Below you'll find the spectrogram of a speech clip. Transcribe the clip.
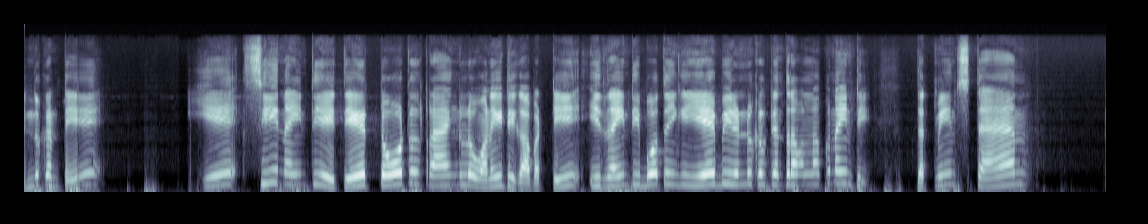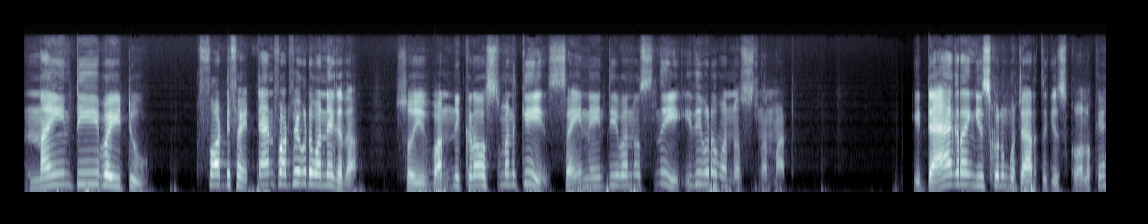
ఎందుకంటే ఏ సి నైంటీ అయితే టోటల్ ట్రయాంగిల్ వన్ ఎయిటీ కాబట్టి ఇది నైంటీ పోతే ఇంక ఏబి రెండు కలిపి ఎంత రావాలి నాకు? Ninety that means tan ninety by two forty five tan forty five కూడా వన్నే కదా? సో ఈ వన్ ఇక్కడ వస్తుంది మనకి. సైన్ నైంటీ వన్ వస్తుంది. ఇది కూడా వన్ వస్తుంది అనమాట ఈ డయాగ్రామ్ తీసుకోవడం కొంచెం జాగ్రత్తగా తీసుకోవాలి okay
